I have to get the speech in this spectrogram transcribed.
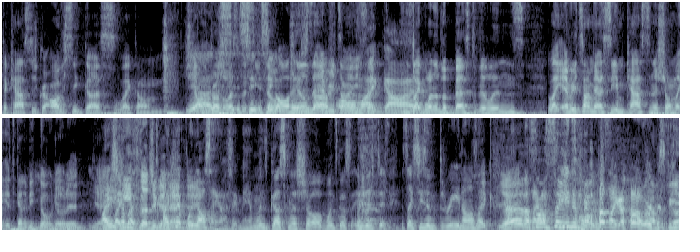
the cast is great. Obviously, Gus, like um, Yeah, Giancarlo just see- Esposito seeing all his kills it every time. Oh he's my like, God. he's like one of the best villains. Like every time I see him cast in a show, I'm like, it's gonna be goaded. Goated. Yeah, I he's, just kept, he's like- such a good I kept actor. waiting. I was like, I was like, man, when's Gus gonna show up? When's Gus? And he just, it's like season three, and I was like, Yeah, I was that's like, what I'm saying. feeding too. for- I was like, oh, I'm, I'm feeding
